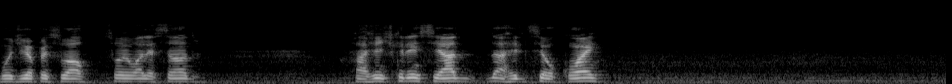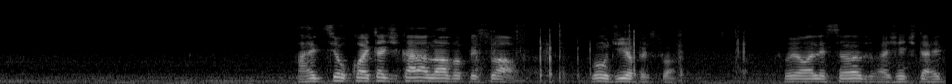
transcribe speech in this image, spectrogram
Bom dia pessoal, sou eu Alessandro, agente credenciado da rede Coin. A rede Coin está de cara nova pessoal. Bom dia pessoal, sou eu Alessandro, agente da rede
